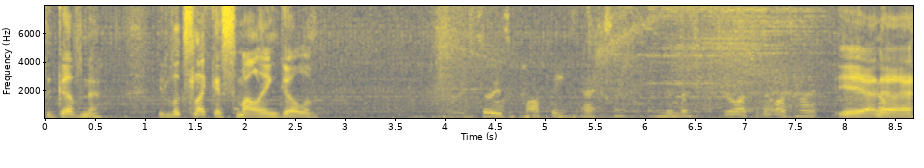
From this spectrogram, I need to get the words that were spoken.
the governor. He looks like a smiling golem. So is a Cockney accent. Remember we were watching that last night. Yeah, I know. eh?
